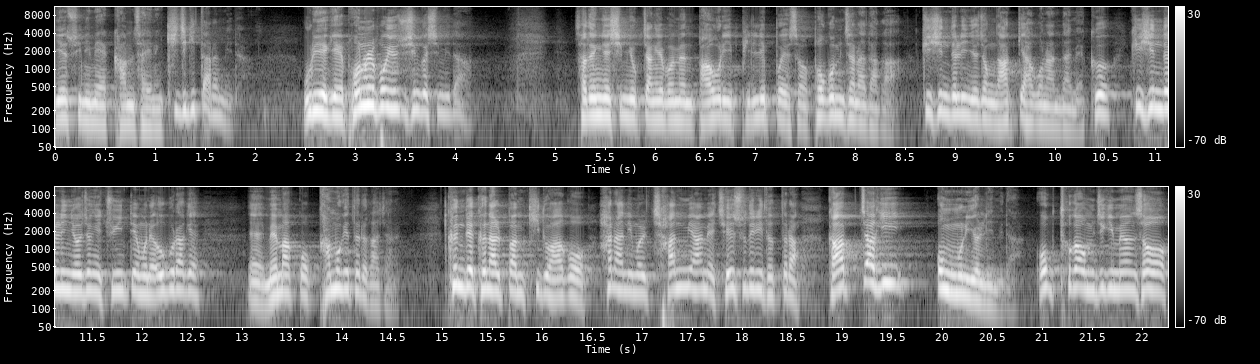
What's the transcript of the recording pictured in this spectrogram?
예수님의 감사에는 기적이 따릅니다. 우리에게 본을 보여주신 것입니다. 사도행전 16장에 보면 바울이 빌립보에서 복음 전하다가 귀신 들린 여종 낫게 하고 난 다음에 그 귀신 들린 여종의 주인 때문에 억울하게 예, 매맞고 감옥에 들어가잖아요. 근데 그날 밤 기도하고 하나님을 찬미하며 제수들이 듣더라. 갑자기 옥문이 열립니다. 옥터가 움직이면서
